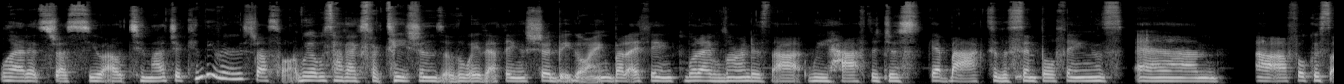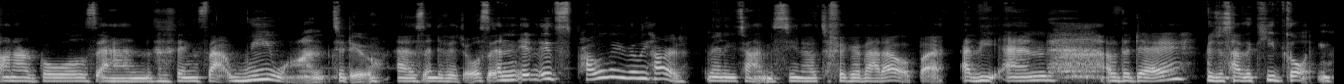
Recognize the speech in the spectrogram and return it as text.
let it stress you out too much. It can be very stressful. We always have expectations of the way that things should be going. But I think what I've learned is that we have to just get back to the simple things and uh, focus on our goals and the things that we want to do as individuals. And it, it's probably really hard many times, you know, to figure that out. But at the end of the day, you just have to keep going,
